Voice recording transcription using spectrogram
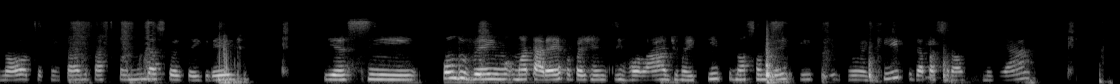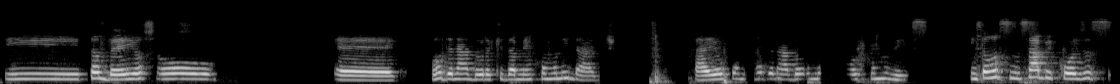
nossa, aqui em casa participa muito das coisas da igreja. E assim, quando vem uma tarefa para a gente desenrolar de uma equipe, nós somos da equipe, de uma equipe da pastoral familiar. E também eu sou é, coordenadora aqui da minha comunidade. Tá? Eu como coordenadora, hoje como vice. Então, assim, sabe, coisas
